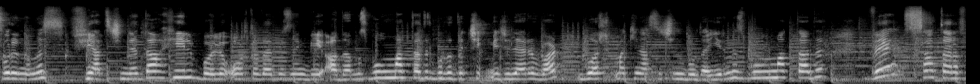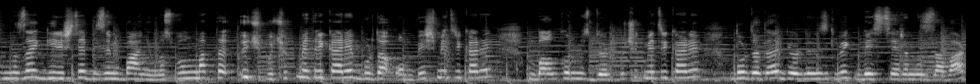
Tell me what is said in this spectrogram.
fırınımız fiyat içinde dahil. Böyle ortada bizim bir adamız bulunmaktadır. Burada da çekmeceleri var. Bulaşık makinesi için burada yerimiz bulunmaktadır. Ve sağ tarafımıza girişte bizim banyomuz bulunmakta. 3,5 metrekare, burada 15 metrekare. Balkonumuz 4,5 metrekare. Burada da gördüğünüz gibi vestiyerimiz de var.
